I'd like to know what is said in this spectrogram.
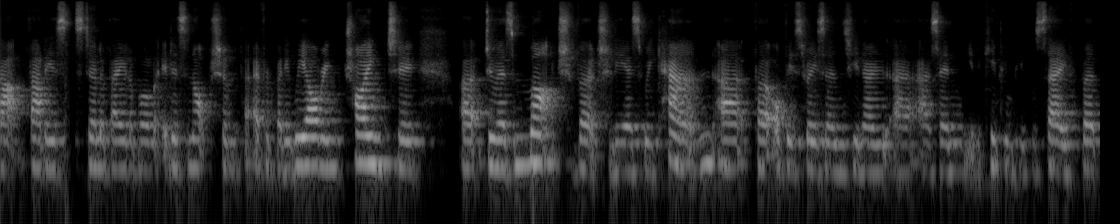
that that is still available, it is an option for everybody. We are in trying to uh, do as much virtually as we can uh, for obvious reasons, you know, uh, as in you know, keeping people safe, but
